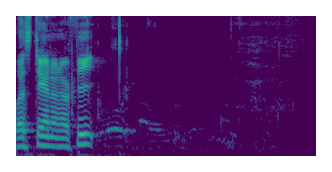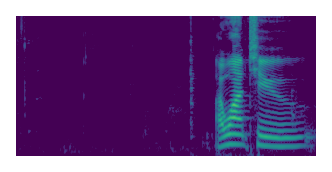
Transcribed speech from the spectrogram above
Let's stand on our feet. I want to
